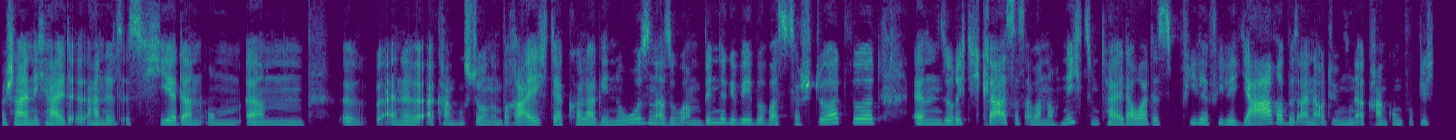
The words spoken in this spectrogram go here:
Wahrscheinlich halt, handelt es sich hier dann um ähm, äh, eine Erkrankungsstörung im Bereich der Kollagenosen, also wo am Bindegewebe was zerstört wird. Ähm, so richtig klar ist das aber noch nicht. Zum Teil dauert es viele, viele Jahre, bis eine Autoimmunerkrankung wirklich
